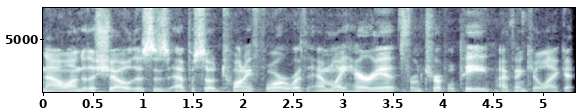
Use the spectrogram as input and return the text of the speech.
now on to the show. This is episode 24 with Emily Herriot from Triple P. I think you'll like it.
